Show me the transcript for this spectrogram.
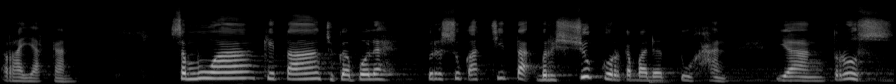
rayakan. Semua kita juga boleh bersuka cita, bersyukur kepada Tuhan yang terus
